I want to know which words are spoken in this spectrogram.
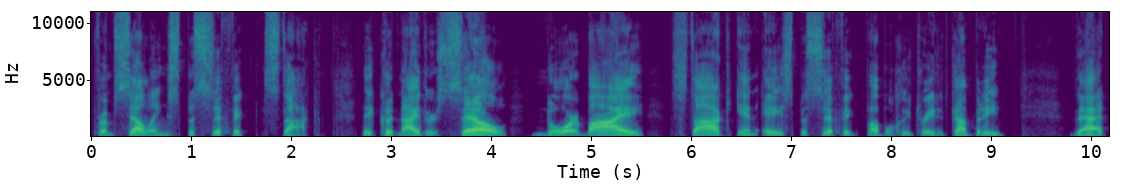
from selling specific stock. They could neither sell nor buy stock in a specific publicly traded company that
